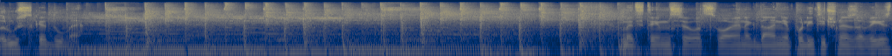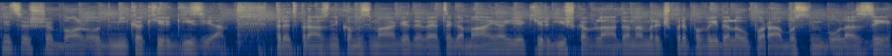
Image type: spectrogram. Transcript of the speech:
Ruske dume. Medtem se od svoje nekdanje politične zaveznice še bolj odmika Kirgizija. Pred praznikom zmage 9. maja je kirgiška vlada namreč prepovedala uporabo simbola Z.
